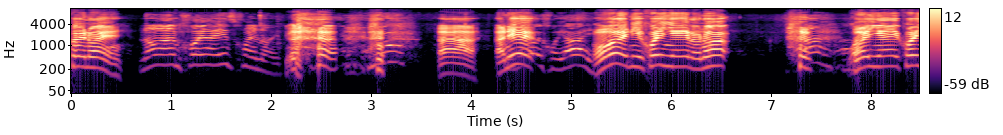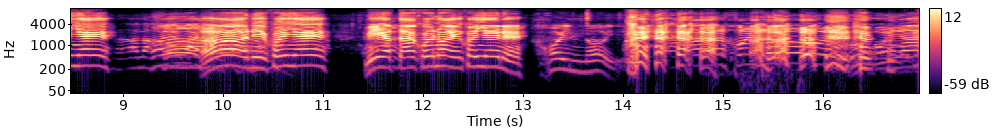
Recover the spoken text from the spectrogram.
คุยหน่อย No, I'm Khoya is Khoya มีอัตราค่อยน้อยค่อยใหญ่เนี่ยค่อยน้อยค่อยน้อยค่อยใหญ่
